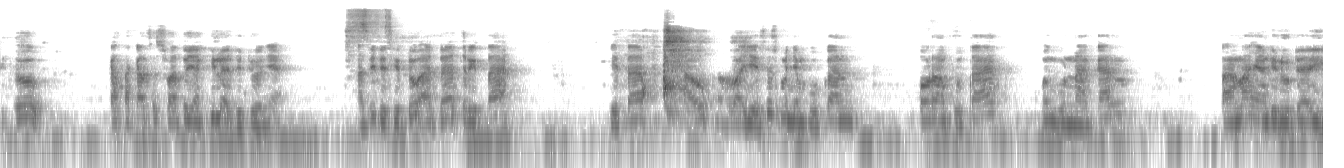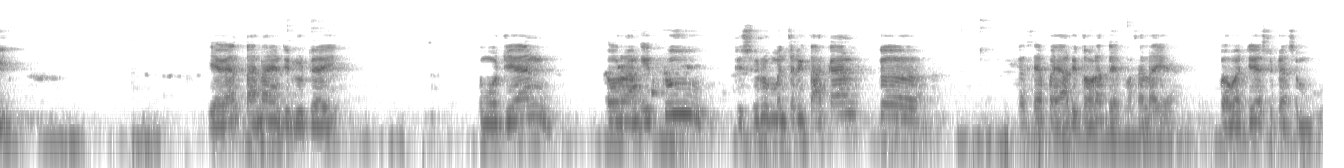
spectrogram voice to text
Itu katakan sesuatu yang gila judulnya. Nanti di situ ada cerita kita tahu bahwa Yesus menyembuhkan orang buta menggunakan tanah yang diludahi ya kan? Tanah yang diludahi kemudian orang itu disuruh menceritakan ke ke siapa ya? Ahli Taurat ya masalah ya. Bahwa dia sudah sembuh.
